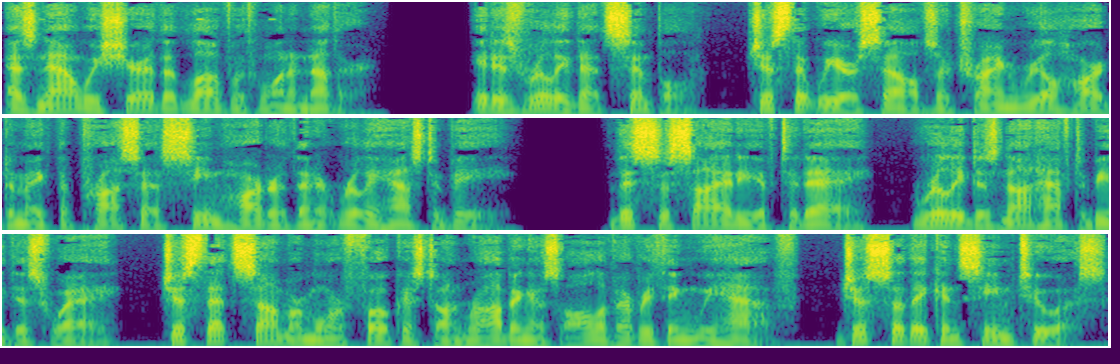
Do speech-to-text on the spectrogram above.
as now we share that love with one another. It is really that simple, just that we ourselves are trying real hard to make the process seem harder than it really has to be. This society of today really does not have to be this way, just that some are more focused on robbing us all of everything we have, just so they can seem to us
